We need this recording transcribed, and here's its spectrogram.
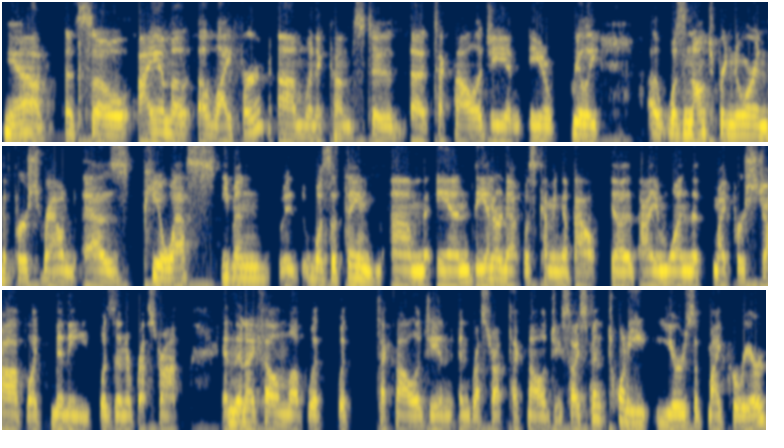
Yeah, uh, so I am a, a lifer um, when it comes to uh, technology and, you know, really uh, was an entrepreneur in the first round as POS even was a thing um, and the internet was coming about. Uh, I am one that my first job, like many, was in a restaurant. And then I fell in love with, with technology and, and, restaurant technology. So I spent 20 years of my career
